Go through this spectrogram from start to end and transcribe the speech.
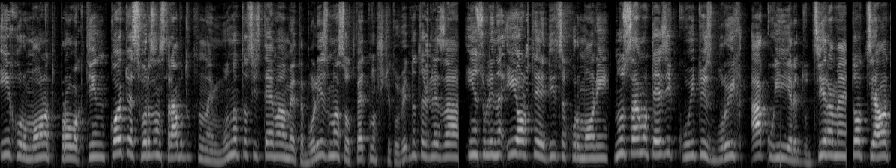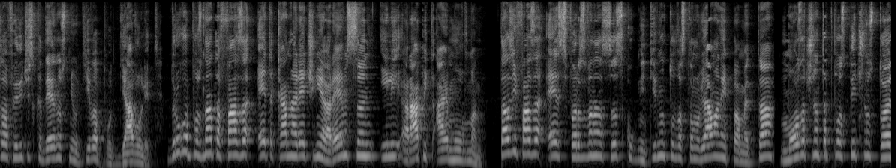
и хормонът пролактин, който е свързан с работата на имунната система, метаболизма, съответно щитовидната жлеза, инсулина и още редица хормони, но само тези, които изброих, ако ги редуцираме, то цялата физическа дейност ни отива по дяволите. Друга позната фаза е така наречения REM сън или Rapid Eye Movement. Тази фаза е свързвана с когнитивното възстановяване и паметта, мозъчната пластичност, т.е.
